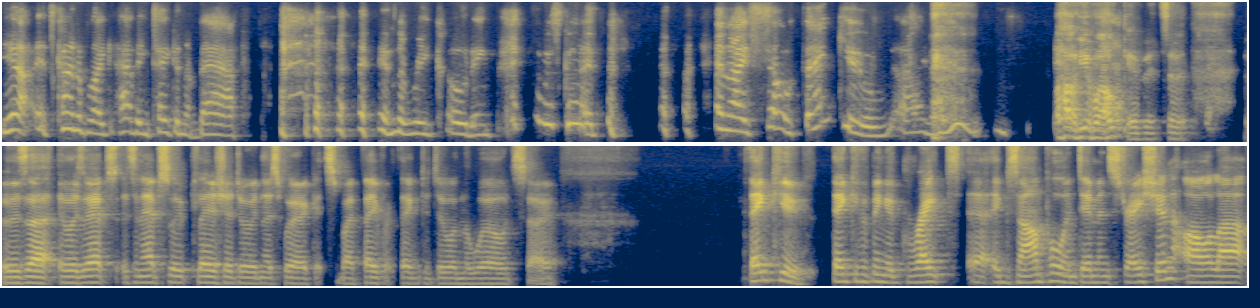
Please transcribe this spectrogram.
yeah, it's kind of like having taken a bath in the recoding. It was good. and I so thank you. oh, you're welcome. It's a it was a it was abs it's an absolute pleasure doing this work. It's my favorite thing to do in the world. So thank you. Thank you for being a great uh, example and demonstration. I'll uh,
